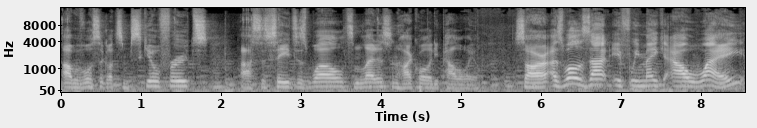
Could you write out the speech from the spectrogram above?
Uh, we've also got some skill fruits, uh, some seeds as well, some lettuce, and high quality pal oil. So as well as that, if we make our way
